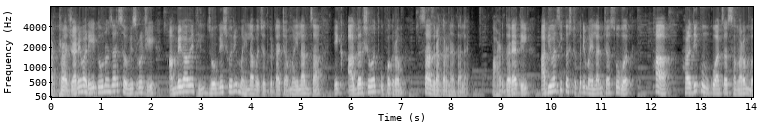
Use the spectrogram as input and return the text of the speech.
अठरा जानेवारी दोन हजार सव्वीस रोजी आंबेगाव येथील जोगेश्वरी महिला बचत गटाच्या महिलांचा एक आदर्शवत उपक्रम साजरा करण्यात आलाय. पहाडदऱ्यातील आदिवासी कष्टकरी महिलांच्या सोबत हा हळदी कुंकवाचा समारंभ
